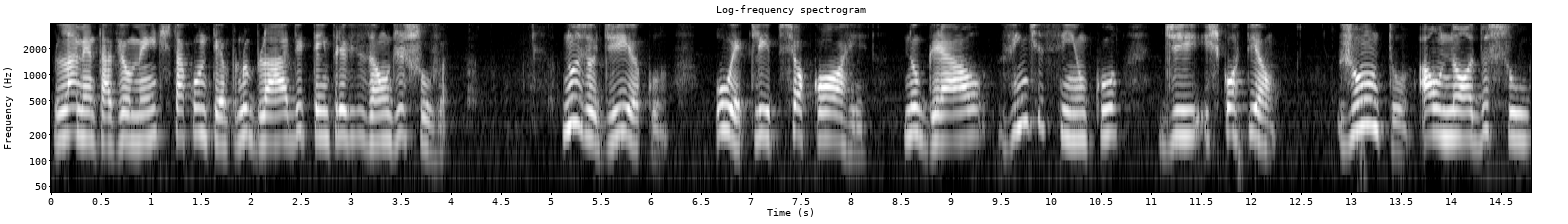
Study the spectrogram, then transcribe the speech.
lamentavelmente, está com tempo nublado e tem previsão de chuva. No zodíaco, o eclipse ocorre no grau 25 de Escorpião junto ao nó do sul,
